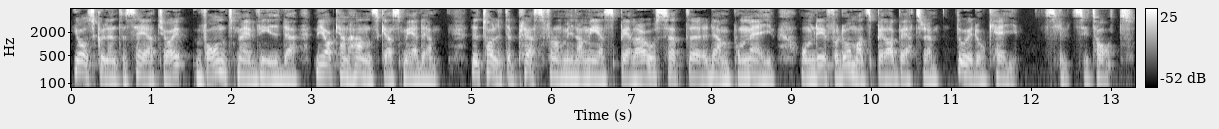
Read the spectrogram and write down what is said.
“Jag skulle inte säga att jag är vant mig vid det, men jag kan handskas med det. Det tar lite press från mina medspelare och sätter den på mig. Om det får dem att spela bättre, då är det okej.” Okay. Slutcitat.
